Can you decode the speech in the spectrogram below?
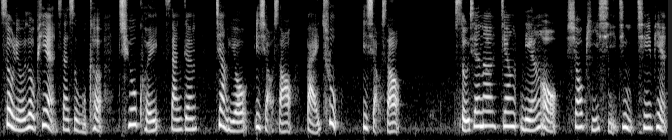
瘦牛肉片三十五克，秋葵三根，酱油一小勺，白醋一小勺。首先呢，将莲藕削皮洗净切片，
